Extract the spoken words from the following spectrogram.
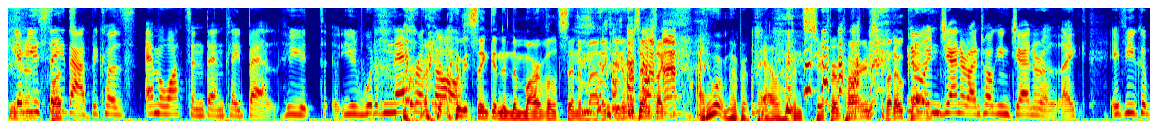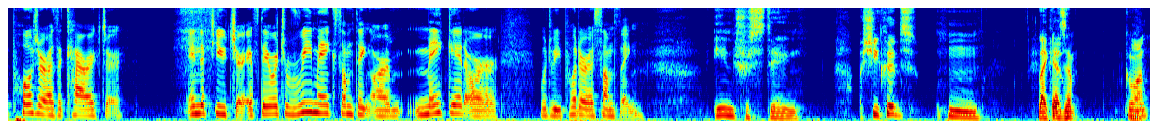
Yeah, but you say But- that because Emma Watson then played Belle, who you you would have never thought. I was thinking in the Marvel Cinematic Universe. I was like, I don't remember Belle having superpowers, but okay. No, in general, I'm talking general. Like, if you could put her as a character in the future, if they were to remake something or make it, or would we put her as something? Interesting. She could. Hmm. like as a Go on.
